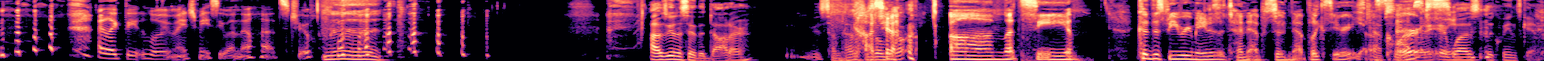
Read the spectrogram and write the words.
I like the William H Macy one though. That's true. I was gonna say the daughter. Sometimes God, it's a yeah. little- um, let's see. Could this be remade as a 10 episode Netflix series? Yes. of Absolutely. course. It was the Queen's Gambit.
